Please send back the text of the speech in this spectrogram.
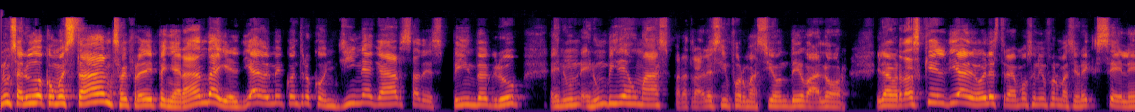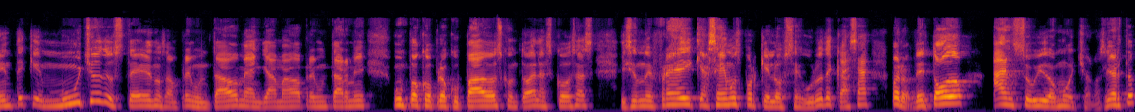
Un saludo, ¿cómo están? Soy Freddy Peñaranda y el día de hoy me encuentro con Gina Garza de Spindle Group en un, en un video más para traerles información de valor. Y la verdad es que el día de hoy les traemos una información excelente que muchos de ustedes nos han preguntado, me han llamado a preguntarme un poco preocupados con todas las cosas, diciendo, Freddy, ¿qué hacemos? Porque los seguros de casa, bueno, de todo, han subido mucho, ¿no es cierto?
